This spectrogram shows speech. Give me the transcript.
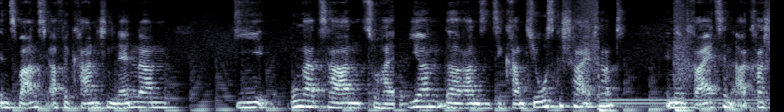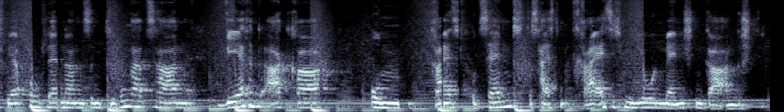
in 20 afrikanischen Ländern, die Hungerzahlen zu halbieren, daran sind sie grandios gescheitert. In den 13 Accra-Schwerpunktländern sind die Hungerzahlen während Accra um 30 Prozent, das heißt um 30 Millionen Menschen gar angestiegen.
